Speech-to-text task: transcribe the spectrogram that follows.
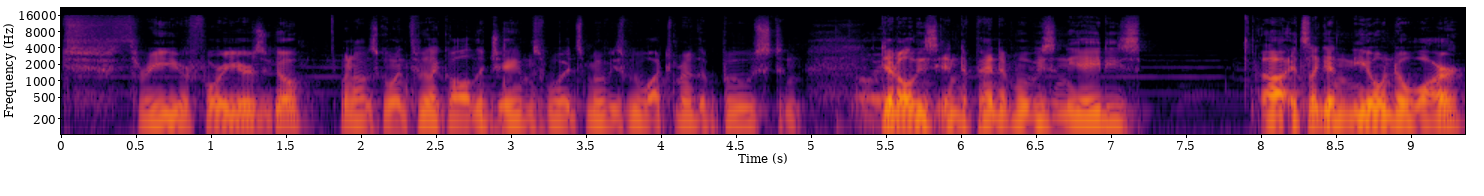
t- three or four years ago when I was going through like all the James Woods movies we watched. Remember The Boost and oh, yeah. did all these independent movies in the 80s. Uh, it's like a neo noir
